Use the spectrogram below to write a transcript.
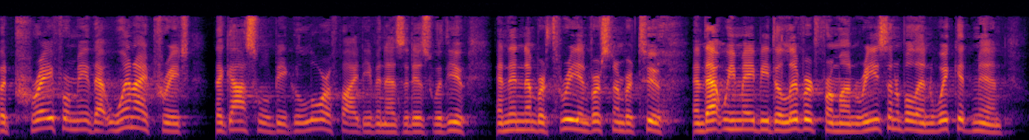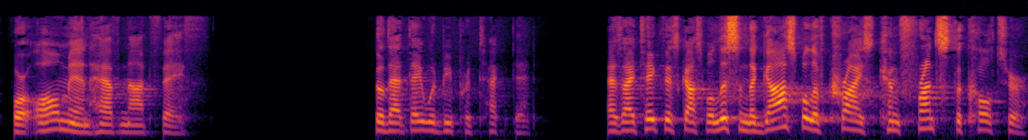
but pray for me that when I preach, the gospel will be glorified even as it is with you. And then, number three, in verse number two, and that we may be delivered from unreasonable and wicked men, for all men have not faith. So that they would be protected as I take this gospel. Listen, the gospel of Christ confronts the culture.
